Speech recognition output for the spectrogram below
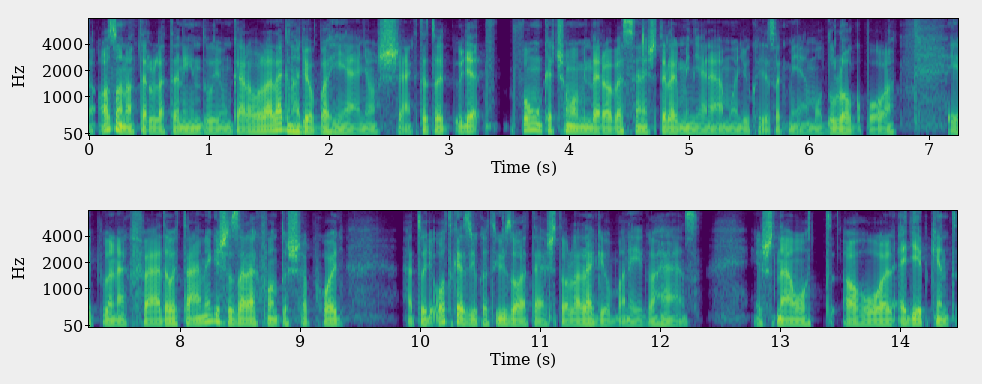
azon a területen induljunk el, ahol a legnagyobb a hiányosság. Tehát, hogy ugye fogunk egy csomó mindenről beszélni, és tényleg mindjárt elmondjuk, hogy ezek milyen modulokból épülnek fel, de hogy talán mégis az a legfontosabb, hogy Hát, hogy ott kezdjük a tűzoltástól, a legjobban ég a ház. És ne ott, ahol egyébként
